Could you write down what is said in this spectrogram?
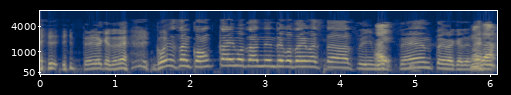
い。というわけでね、ゴニョさん今回も残念でございました。すいません。というわけでねまた、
